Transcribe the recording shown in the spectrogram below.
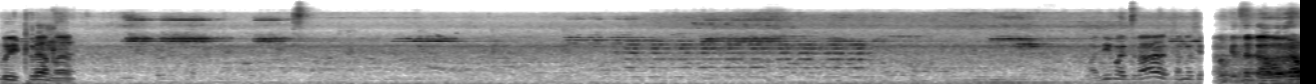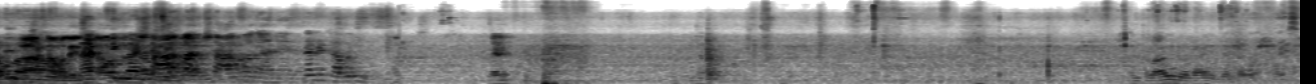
ఇప్పుడు ఇక్కడే అన్న మధ్య మధ్యన చిన్న కింద టవల్ ఆ, టవల్ వేసి టవల్ దాన్ని కవర్ అంత లాంగ్ లాగిద్దంట అంత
